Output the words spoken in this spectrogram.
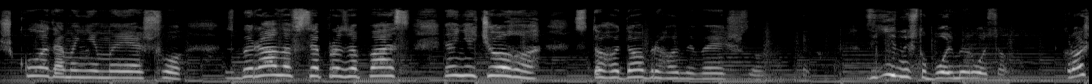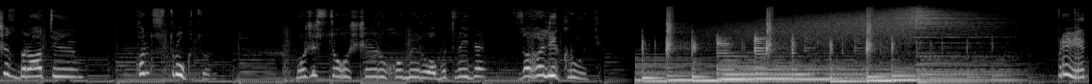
Шкода мені, Мишу. Збирала все про запас, і нічого з того доброго не вийшло. Згідний з тобою, Мирося. Краще збирати конструктор. Може, з цього ще й рухомий робот вийде? Взагалі круть. Привіт!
